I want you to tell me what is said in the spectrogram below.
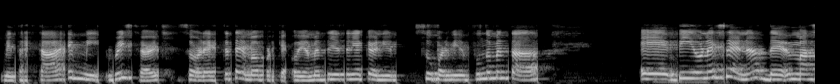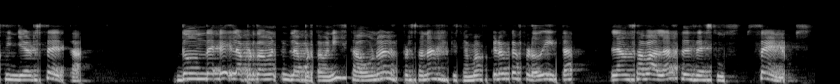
mientras estaba en mi research sobre este tema, porque obviamente yo tenía que venir súper bien fundamentada, eh, vi una escena de Massinger Z, donde eh, la, protagon- la protagonista, uno de los personajes que se llama creo que Afrodita, lanza balas desde sus senos.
